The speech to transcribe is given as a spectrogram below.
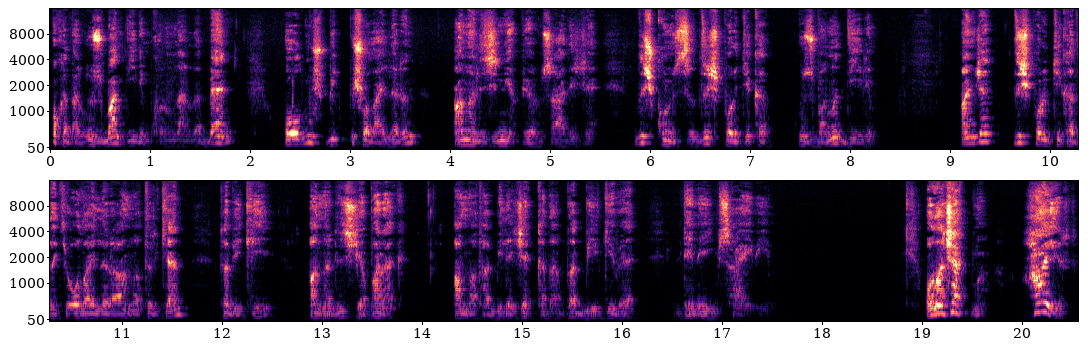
o kadar uzman değilim konularda. Ben olmuş bitmiş olayların analizini yapıyorum sadece. Dış konusu, dış politika uzmanı değilim. Ancak dış politikadaki olayları anlatırken tabii ki analiz yaparak anlatabilecek kadar da bilgi ve deneyim sahibiyim. Olacak mı? Hayır.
